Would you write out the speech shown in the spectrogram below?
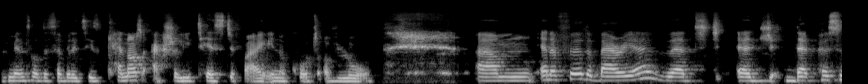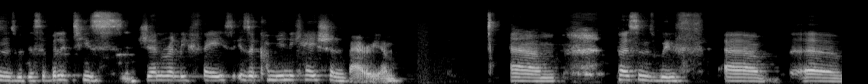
with mental disabilities cannot actually testify in a court of law. Um, and a further barrier that uh, that persons with disabilities generally face is a communication barrier. Um, persons with uh, uh,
